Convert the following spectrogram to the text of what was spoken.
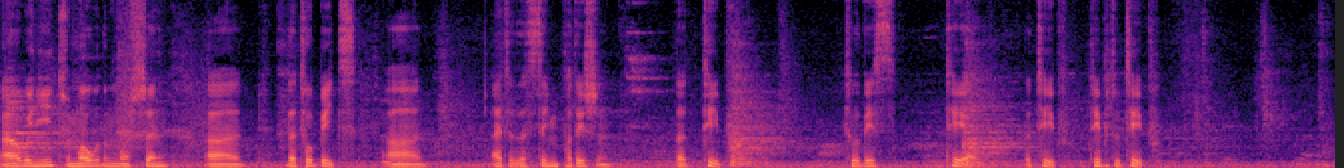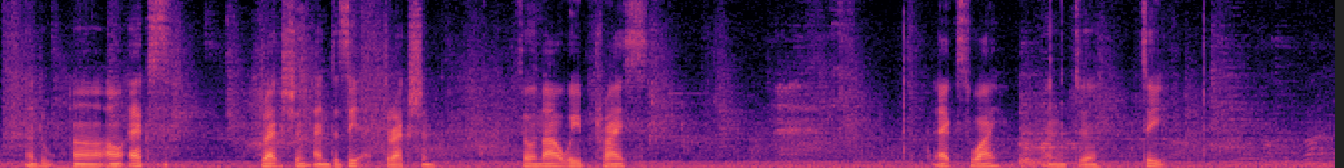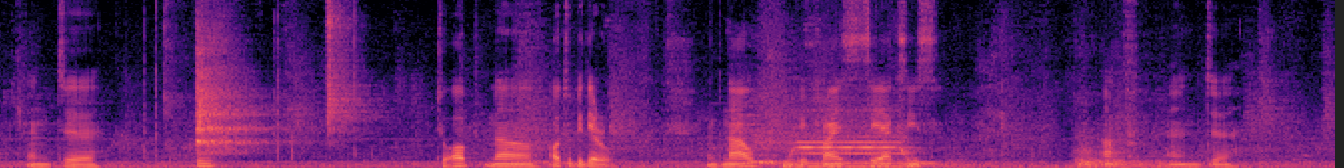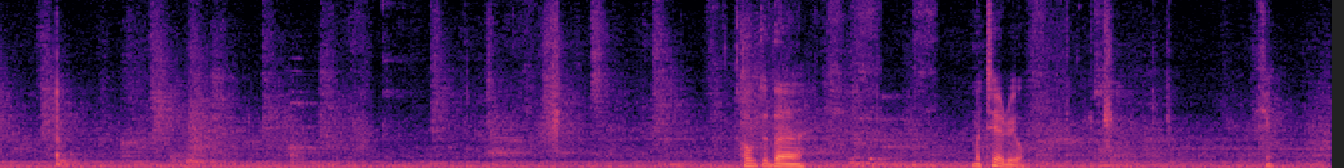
uh, we need to move the machine, uh, the two bits uh, at the same position, the tip to this tail, the tip, tip to tip, and on X direction and Z direction. So now we press X, Y, and uh, Z, and uh, B to all, uh, to be zero. And now we press Z axis up and uh, hold the material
